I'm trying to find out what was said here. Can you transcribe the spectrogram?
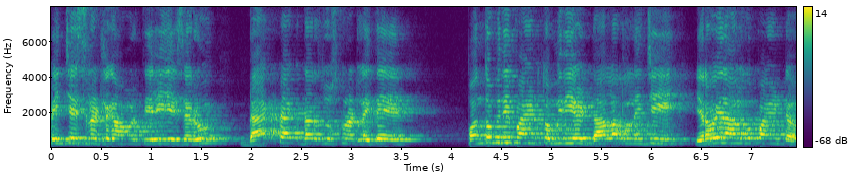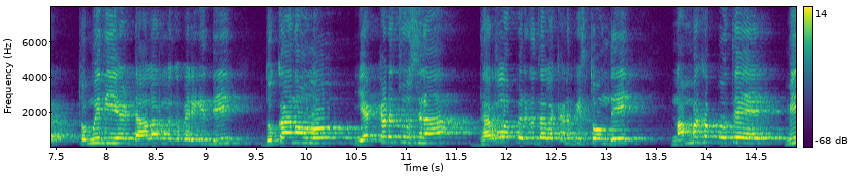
పెంచేసినట్లుగా తెలియజేశారు. బ్యాక్ ప్యాక్ ధర చూసుకున్నట్లయితే పంతొమ్మిది పాయింట్ తొమ్మిది ఏడు డాలర్ల నుంచి ఇరవై నాలుగు పాయింట్ తొమ్మిది ఏడు డాలర్లకు పెరిగింది. దుకాణంలో ఎక్కడ చూసినా ధరల పెరుగుదల కనిపిస్తోంది. నమ్మకపోతే మీ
